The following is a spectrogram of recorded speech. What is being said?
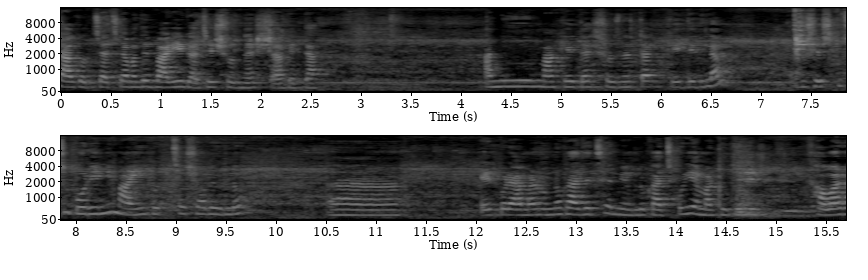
শাক হচ্ছে। আজকে আমাদের বাড়ির গাছের সজনের শাক এটা। আমি মাকে এটা সজনেরটা কেটে দিলাম। বিশেষ কিছু করিনি, মাই করছে সব এগুলো। এরপরে আমার অন্য কাজ আছে, আমি ওগুলো কাজ করি। আমার টুকুনের খাওয়ার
